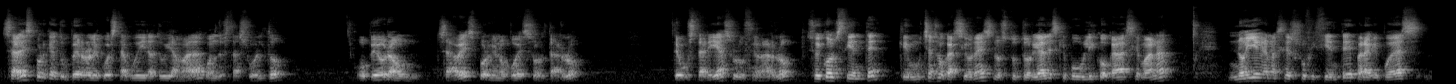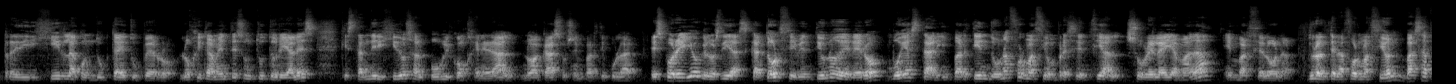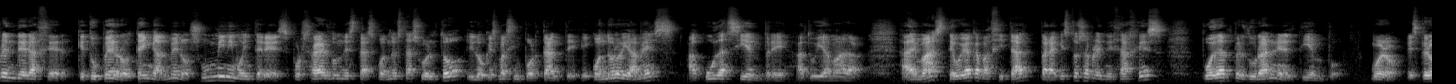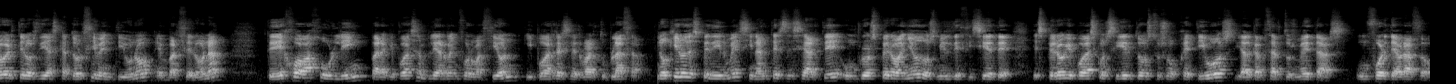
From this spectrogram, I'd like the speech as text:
¿Sabes por qué a tu perro le cuesta acudir a tu llamada cuando estás suelto? O peor aún, ¿sabes por qué no puedes soltarlo? ¿Te gustaría solucionarlo? Soy consciente que en muchas ocasiones los tutoriales que publico cada semana no llegan a ser suficiente para que puedas redirigir la conducta de tu perro. Lógicamente son tutoriales que están dirigidos al público en general, no a casos en particular. Es por ello que los días 14 y 21 de enero voy a estar impartiendo una formación presencial sobre la llamada en Barcelona. Durante la formación vas a aprender a hacer que tu perro tenga al menos un mínimo interés por saber dónde estás cuando estás suelto y lo que es más importante, que cuando lo llames acuda siempre a tu llamada. Además, te voy a capacitar para que estos aprendizajes puedan perdurar en el tiempo. Bueno, espero verte los días 14 y 21 en Barcelona. Te dejo abajo un link para que puedas ampliar la información y puedas reservar tu plaza. No quiero despedirme sin antes desearte un próspero año 2017. Espero que puedas conseguir todos tus objetivos y alcanzar tus metas. Un fuerte abrazo.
